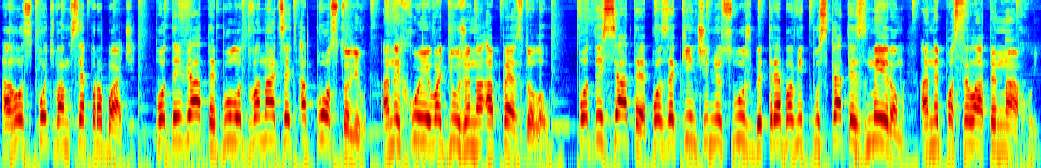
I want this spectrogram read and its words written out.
а Господь вам все пробачить. По дев'яте було 12 апостолів, а не хуєва дюжина апездолов. По десяте, по закінченню служби треба відпускати з миром, а не посилати нахуй.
